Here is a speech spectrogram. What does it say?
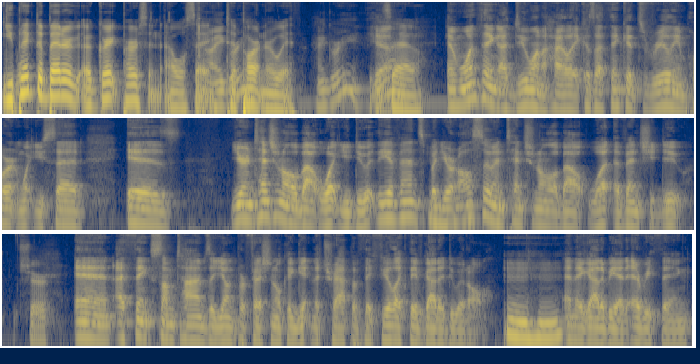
You picked a better, a great person, I will say, I to partner with. I agree. Yeah. So, And one thing I do want to highlight because I think it's really important what you said is you're intentional about what you do at the events, but you're also intentional about what events you do. Sure. And I think sometimes a young professional can get in the trap if they feel like they've got to do it all mm-hmm. and they got to be at everything.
